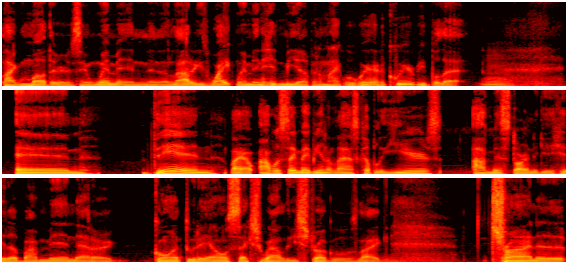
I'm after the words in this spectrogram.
like mothers and women and a lot of these white women hit me up and I'm like, well, where are the queer people at? Mm. And then like I would say maybe in the last couple of years, I've been starting to get hit up by men that are going through their own sexuality struggles, like mm. trying to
